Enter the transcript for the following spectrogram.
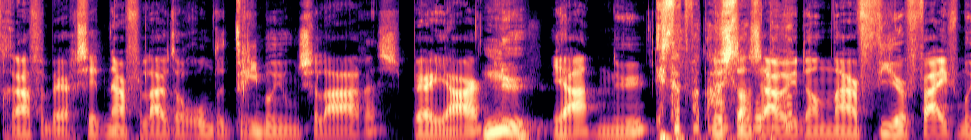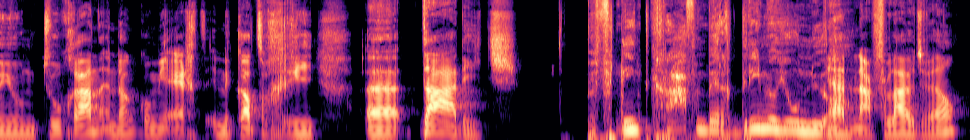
Gravenberg zit naar verluid al rond de 3 miljoen salaris per jaar. Nu. Ja, nu. Is dat wat Dus dan zou je dan naar 4, 5 miljoen toe gaan. En dan kom je echt in de categorie eh Tadic. Verdient Gravenberg 3 miljoen nu Ja, al? naar verluid wel.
